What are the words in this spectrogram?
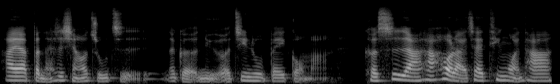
她呀本来是想要阻止那个女儿进入 Bagel 嘛，可是啊，他后来在听完他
